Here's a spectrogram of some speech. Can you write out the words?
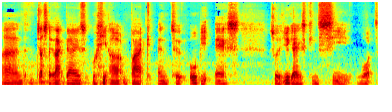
And just like that, guys, we are back into OBS so that you guys can see what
